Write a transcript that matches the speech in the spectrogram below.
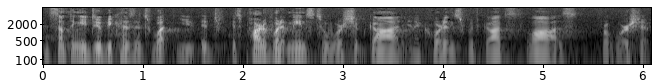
It's something you do because it's, what you, it's, it's part of what it means to worship God in accordance with God's laws for worship.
